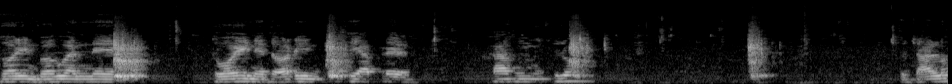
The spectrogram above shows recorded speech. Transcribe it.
ધોઈને ભગવાનને ધોઈને ધોરીને પછી આપણે ખાવું મિત્રો. તો ચાલો.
